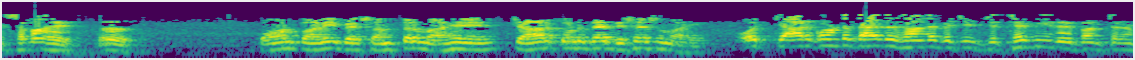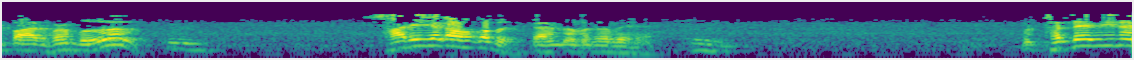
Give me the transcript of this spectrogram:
ਸਮਾਏ ਹਾਂ। ਪੌਣ ਪਾਣੀ ਬਸੰਤਰ ਮਾਹੇ ਚਾਰ ਕੁੰਟ ਦੇ ਦਿਸੇ ਸਮਾਹੇ। ਉਹ ਚਾਰ ਕੁੰਡ ਦਾ ਦਸਾਂ ਦੇ ਵਿੱਚ ਜਿੱਥੇ ਵੀ ਨੇ ਬੰਤਨ ਪਾਰ ਬ੍ਰਹਮ ਸਾਰੀ ਜਗ੍ਹਾ ਹੁਕਮ ਕਹਿਣ ਦਾ ਮਤਲਬ ਇਹ ਹੈ। ਥੱਲੇ ਵੀ ਨੇ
